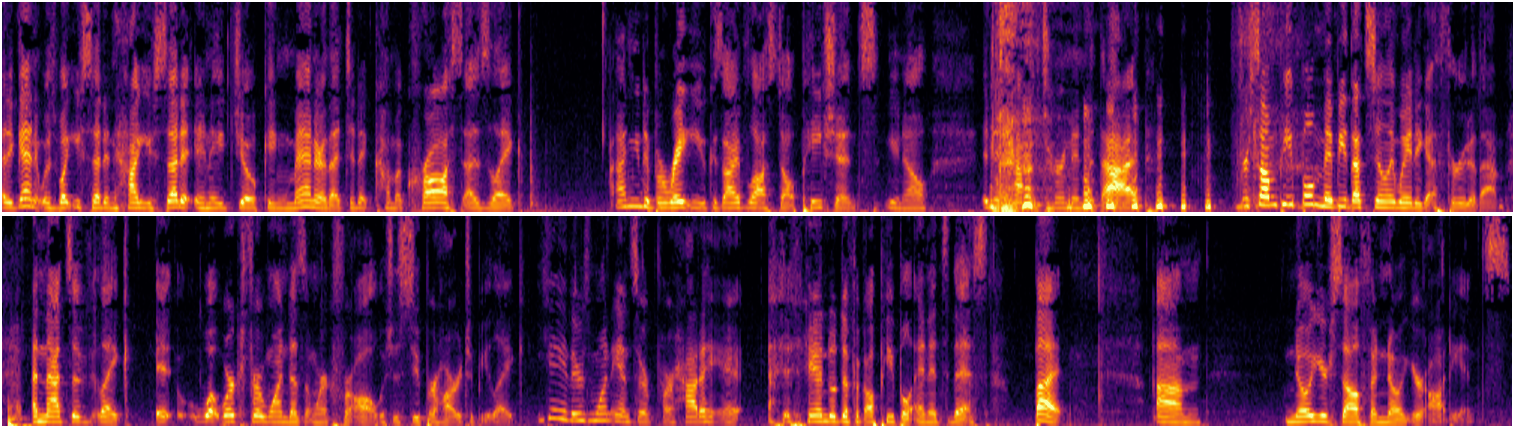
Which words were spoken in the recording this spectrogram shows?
and again, it was what you said and how you said it in a joking manner that didn't come across as like, I need to berate you because I've lost all patience, you know? It didn't have to turn into that. For some people, maybe that's the only way to get through to them. And that's a, like, it, what works for one doesn't work for all, which is super hard to be like, yay, there's one answer for how to ha- handle difficult people, and it's this. But um, know yourself and know your audience.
